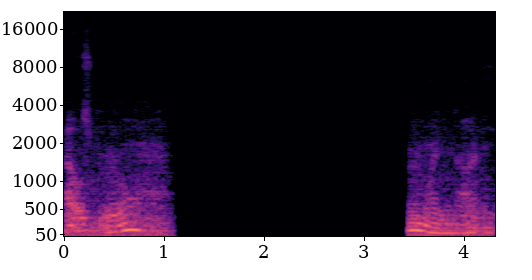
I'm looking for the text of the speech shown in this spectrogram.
That was brutal. Where am I not?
